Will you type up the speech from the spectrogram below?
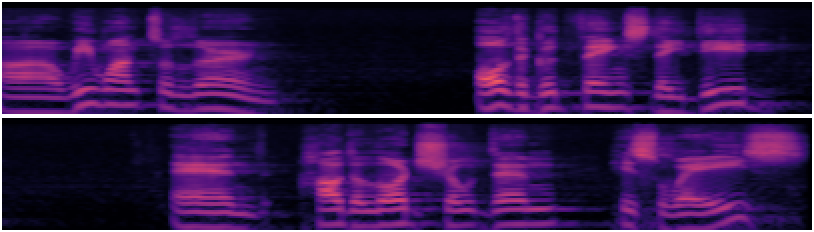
uh, we want to learn. All the good things they did, and how the Lord showed them His ways.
